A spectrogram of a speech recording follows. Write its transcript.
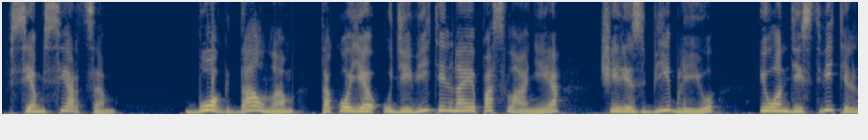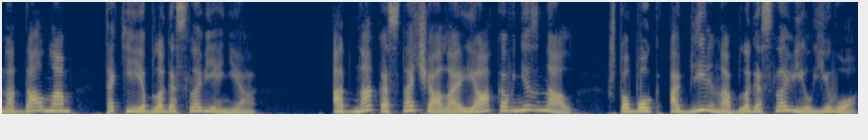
всем сердцем. Бог дал нам такое удивительное послание через Библию, и Он действительно дал нам такие благословения. Однако сначала Иаков не знал, что Бог обильно благословил его.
